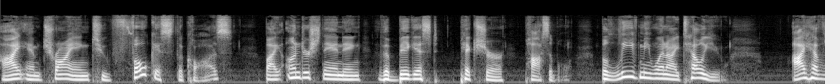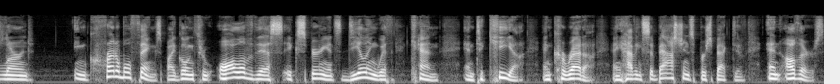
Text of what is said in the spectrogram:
I am trying to focus the cause by understanding the biggest picture possible. Believe me when I tell you, I have learned incredible things by going through all of this experience dealing with Ken and Takia and Coretta and having Sebastian's perspective and others.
